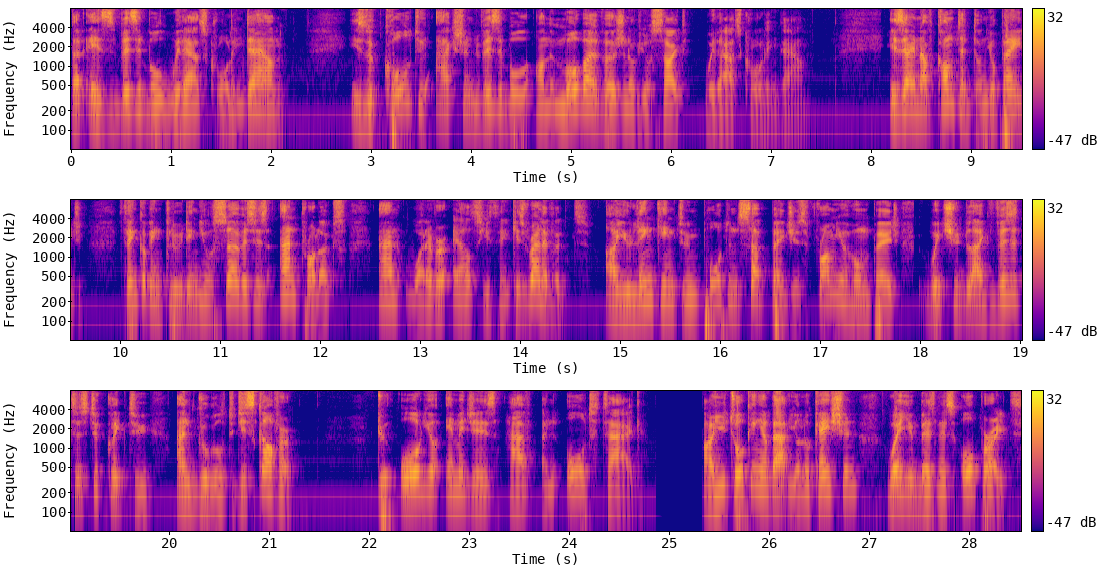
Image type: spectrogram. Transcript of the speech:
that is visible without scrolling down? Is the call to action visible on the mobile version of your site without scrolling down? Is there enough content on your page? Think of including your services and products and whatever else you think is relevant. Are you linking to important subpages from your homepage which you'd like visitors to click to and Google to discover? Do all your images have an alt tag? Are you talking about your location where your business operates?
